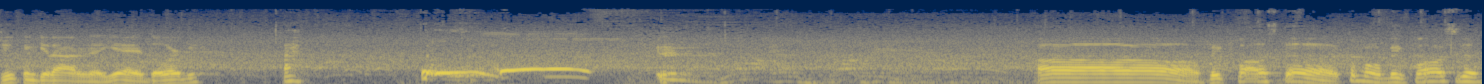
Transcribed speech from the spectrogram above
Juke can get out of there. Yeah, Dorby. Ah. Oh, Big Foster. Come on, Big Foster.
